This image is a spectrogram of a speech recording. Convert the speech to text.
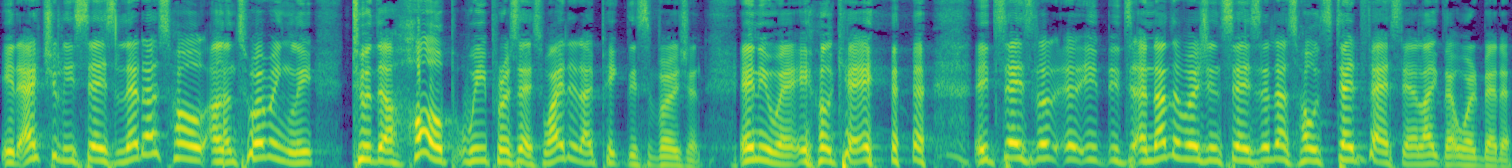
it actually says, Let us hold unswervingly to the hope we possess. Why did I pick this version? Anyway, okay. it says, it, it's, another version says, Let us hold steadfastly. I like that word better.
